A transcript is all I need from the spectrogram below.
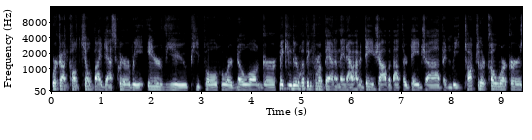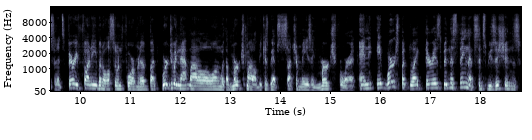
work on called Killed by Desk, where we interview people who are no longer making their living from a band and they now have a day job about their day job. And we talk to their coworkers and it's very funny, but also informative. But we're doing that model along with a merch model because we have such amazing merch for it. And it works, but like there has been this thing that since musicians,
